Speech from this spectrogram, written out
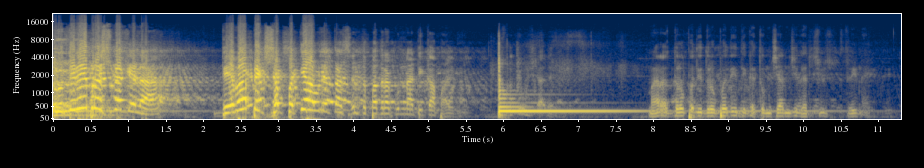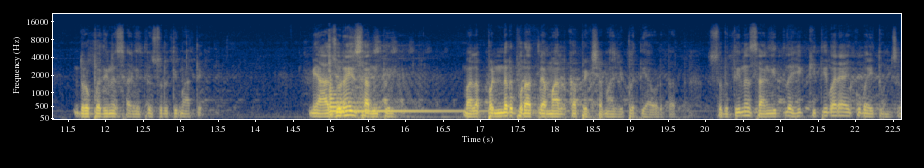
श्रुतीने प्रश्न केला देवापेक्षा पती आवडत असेल तर पदराकडून नाटिका पाहिजे महाराज द्रौपदी द्रौपदी ती का तुमची आमची घरची स्त्री नाही. द्रौपदीनं सांगितलं श्रुती माते. मी अजूनही सांगते मला पंढरपुरातल्या मालकापेक्षा माझे पती आवडतात. श्रुतीनं सांगितलं हे किती बरे ऐकू बाई तुमचं.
